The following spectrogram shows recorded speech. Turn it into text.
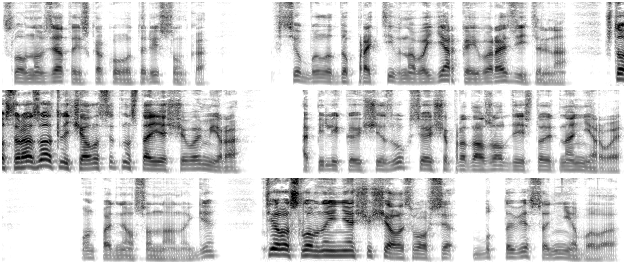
словно взятые из какого-то рисунка. Все было до противного ярко и выразительно, что сразу отличалось от настоящего мира, а пиликающий звук все еще продолжал действовать на нервы. Он поднялся на ноги. Тело словно и не ощущалось вовсе, будто веса не было.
